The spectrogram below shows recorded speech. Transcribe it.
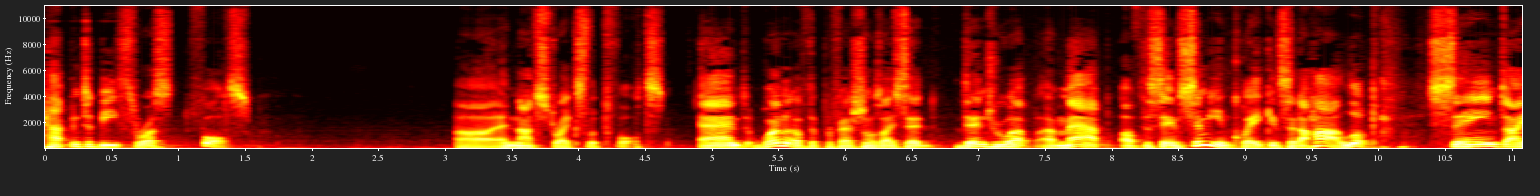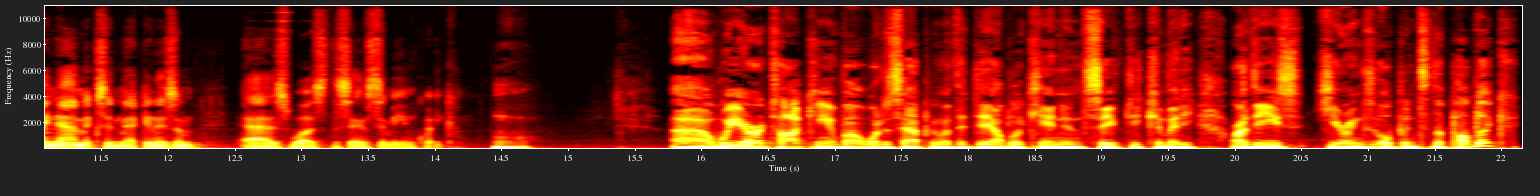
happen to be thrust faults uh, and not strike slip faults. And one of the professionals I said then drew up a map of the San Simeon quake and said, aha, look, same dynamics and mechanism as was the San Simeon quake. Mm-hmm. Uh, we are talking about what is happening with the Diablo Canyon Safety Committee. Are these hearings open to the public?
